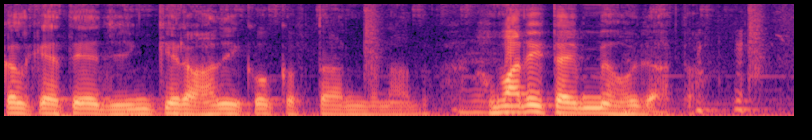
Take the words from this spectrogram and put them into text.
कल कहते हैं अजिंक्य रहाणे को कप्तान बना दो। हमारे टाइम में हो जाता।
